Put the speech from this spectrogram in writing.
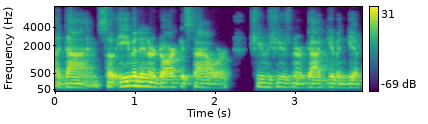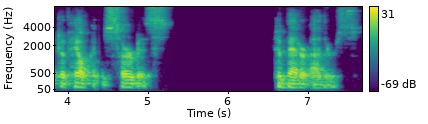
a dime. So even in her darkest hour, she was using her God given gift of help and service to better others.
